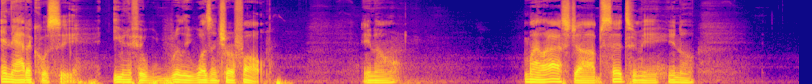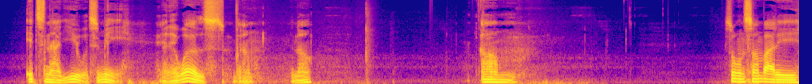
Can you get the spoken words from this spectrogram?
inadequacy, even if it really wasn't your fault. You know, my last job said to me, you know, it's not you, it's me. And it was them, you know. Um so when somebody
